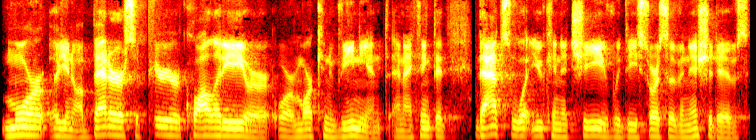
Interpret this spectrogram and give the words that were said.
more you know a better superior quality or or more convenient. And i think that that's what you can achieve with these sorts of initiatives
